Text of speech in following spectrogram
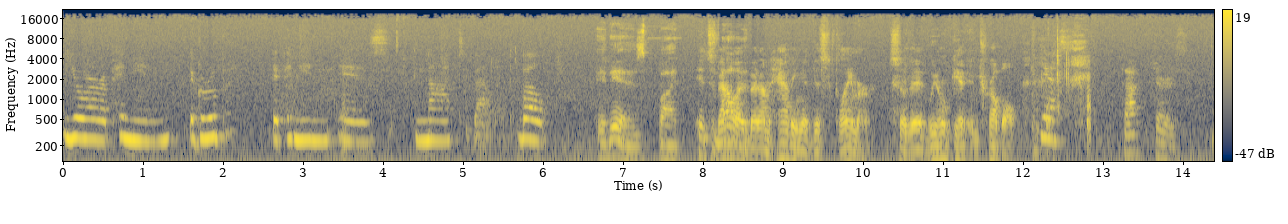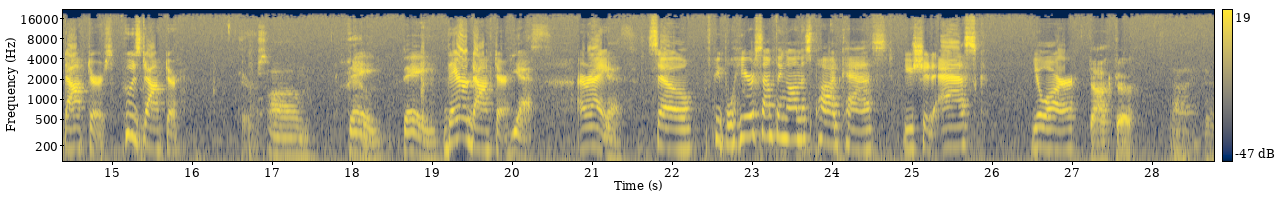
Your opinion, the group opinion, is not valid. Well, It is, but It's valid, but I'm having a disclaimer so that we don't get in trouble. yes. Doctors. Doctors. Who's doctor? there's Um, they. They. Their doctor. Yes. All right. Yes. So if people hear something on this podcast, you should ask your Doctor. Doctor.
